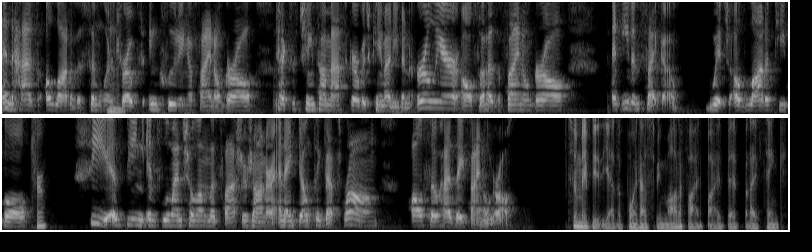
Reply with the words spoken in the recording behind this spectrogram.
and has a lot of the similar Mm. tropes, including a final girl. Texas Chainsaw Massacre, which came out even earlier, also has a final girl, and even Psycho, which a lot of people True. see as being influential on the slasher genre, and I don't think that's wrong, also has a final girl. So maybe yeah, the point has to be modified by a bit, but I think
